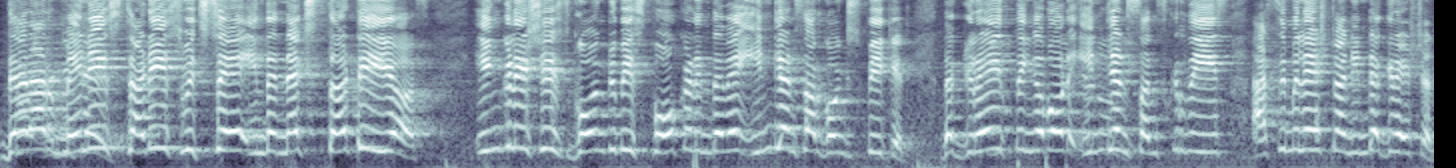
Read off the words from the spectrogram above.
there are many studies which say in the next 30 years. English is going to be spoken in the way Indians are going to speak it. The great thing about Indian Sanskriti is assimilation and integration.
